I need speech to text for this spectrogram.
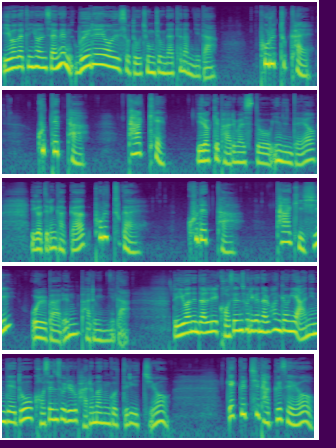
이와 같은 현상은 외래어에서도 종종 나타납니다. 포르투칼, 쿠테타, 타켓 이렇게 발음할 수도 있는데요. 이것들은 각각 포르투갈, 쿠데타, 타깃이 올바른 발음입니다. 또 이와는 달리 거센 소리가 날 환경이 아닌데도 거센 소리로 발음하는 것들이 있지요. 깨끗이 닦으세요.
